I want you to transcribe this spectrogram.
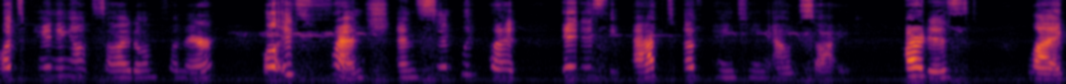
What's painting outside en plein air? Well, it's French, and simply put, it is the act of painting outside. Artists like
